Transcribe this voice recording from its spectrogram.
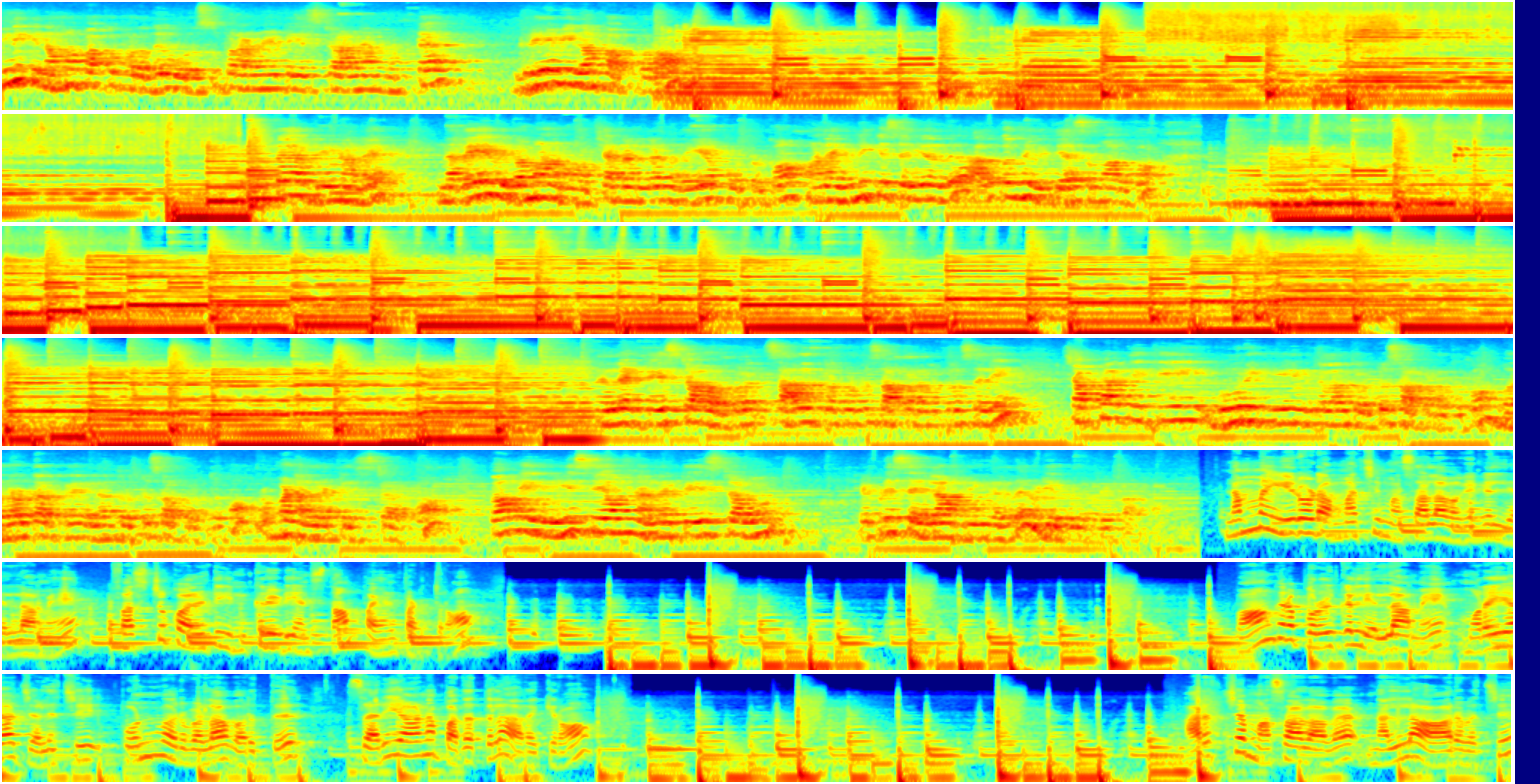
இன்னைக்கு நம்ம பார்க்க போகிறது ஒரு சூப்பரான டேஸ்டான முட்டை. கிரேவி தான் பார்க்க போகிறோம் முட்டை அப்படின்னாலே நிறைய விதமாக நம்ம சேனலில் நிறைய போட்டிருக்கோம். ஆனால் இன்னைக்கு செய்யறது அது கொஞ்சம் வித்தியாசமாக இருக்கும். ரொம்ப நல்ல டேஸ்ட்டாக இருக்கும். வாங்க இது ஈஸியாகவும் நல்ல டேஸ்ட்டாகவும் எப்படி செய்யலாம் அப்படிங்கிறத வீடியோக்குள்ள போய் பார்க்கலாம் நம்ம ஈரோடு அம்மாச்சி மசாலா வகைகள் எல்லாமே ஃபஸ்ட்டு குவாலிட்டி இன்க்ரீடியன்ஸ் தான் பயன்படுத்துகிறோம் வாங்குகிற பொருட்கள் எல்லாமே முறையாக ஜலிச்சு பொன் வறுவலாக வறுத்து சரியான பதத்தில் அரைக்கிறோம். அரைச்ச மசாலாவை நல்லா ஆற வச்சு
